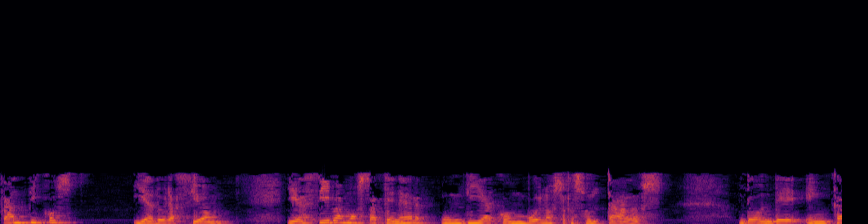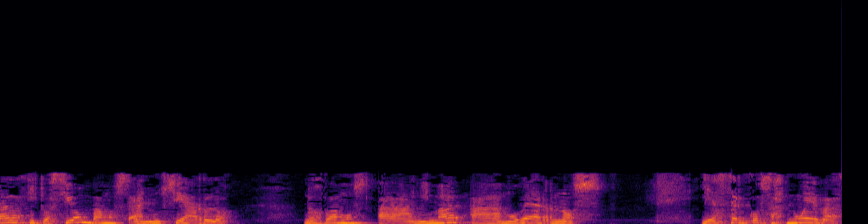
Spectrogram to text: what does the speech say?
cánticos y adoración. Y así vamos a tener un día con buenos resultados, donde en cada situación vamos a anunciarlo, nos vamos a animar a movernos y a hacer cosas nuevas,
